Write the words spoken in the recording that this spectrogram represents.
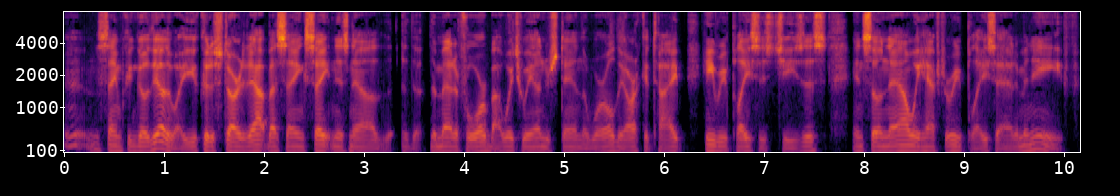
Eh, the same can go the other way. You could have started out by saying Satan is now the, the, the, metaphor by which we understand the world, the archetype. He replaces Jesus. And so now we have to replace Adam and Eve.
